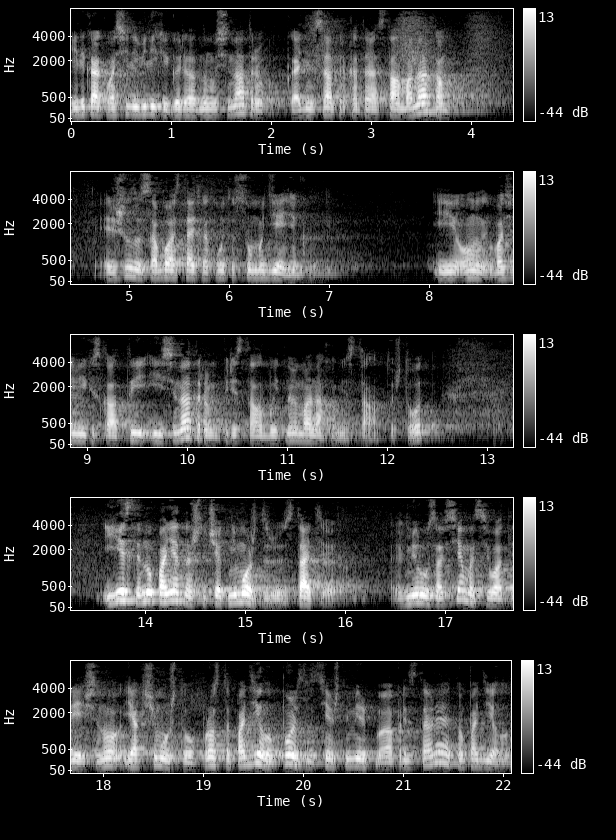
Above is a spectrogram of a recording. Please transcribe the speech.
Или как Василий Великий говорил одному сенатору, один сенатор, который стал монахом, решил за собой оставить какую-то сумму денег. И он, Василий Великий сказал, ты и сенатором перестал быть, но и монахом не стал. То что вот, и если, ну понятно, что человек не может стать в миру совсем от всего отречься, но я к чему, что просто по делу пользоваться тем, что мир предоставляет, но по делу.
